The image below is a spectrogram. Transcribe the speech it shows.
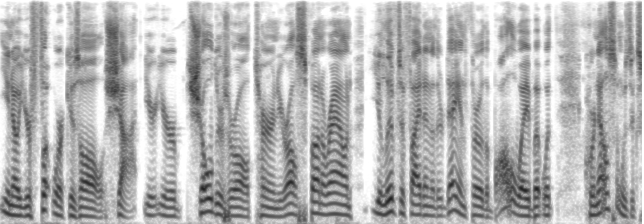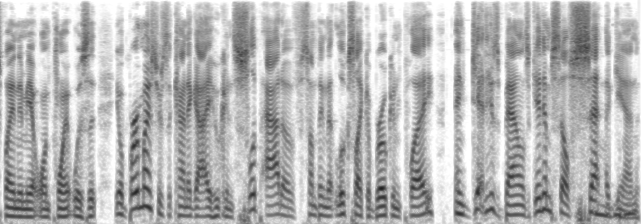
you know, your footwork is all shot, your your shoulders are all turned, you're all spun around. You live to fight another day and throw the ball away. But what Cornelsen was explaining to me at one point was that you know Burmeister's the kind of guy who can slip out of something that looks like a broken play and get his balance, get himself set mm-hmm. again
